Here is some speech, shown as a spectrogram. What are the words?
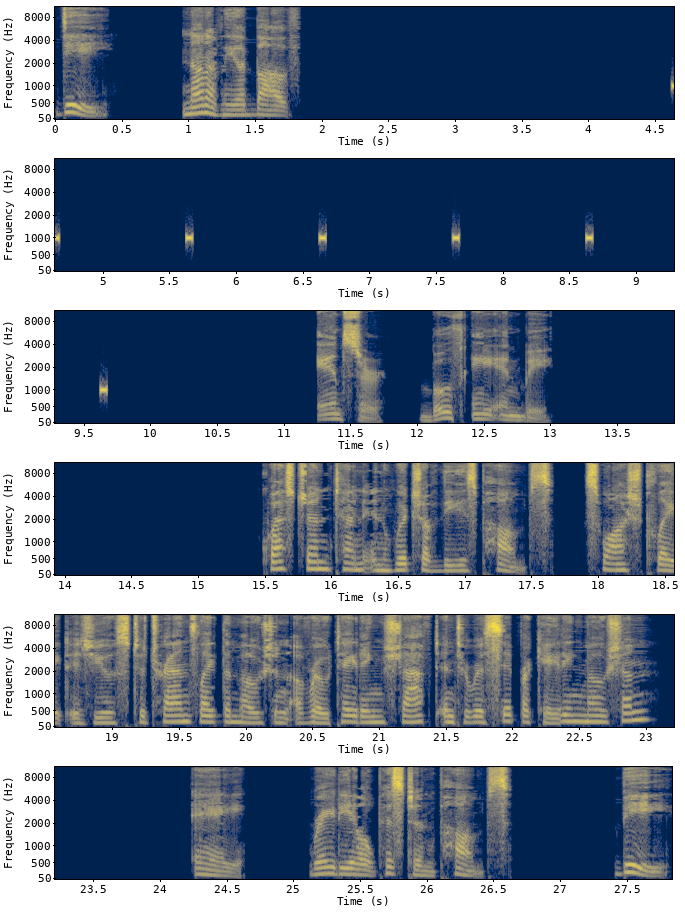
D. None of the above. Answer, both A and B. Question 10 In which of these pumps, swash plate is used to translate the motion of rotating shaft into reciprocating motion? A. Radial piston pumps. B.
